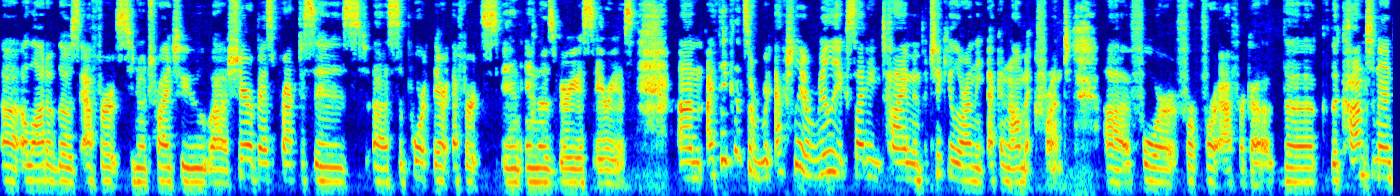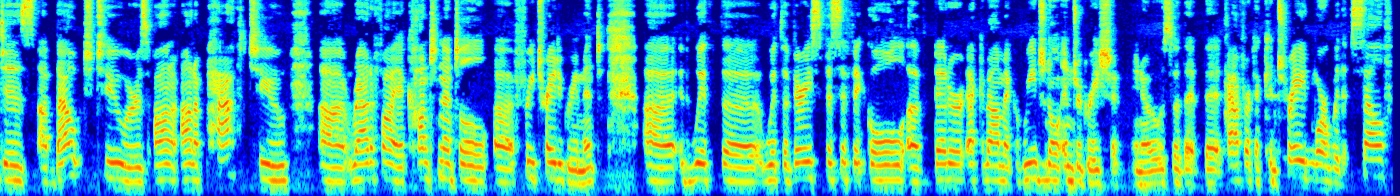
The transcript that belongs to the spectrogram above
uh, a lot of those efforts. You know, try to uh, share best practices, uh, support their efforts in in those various areas. Um, I think it's a re- actually a really exciting time, in particular on the economic front uh, for, for, for Africa. The the continent is about to, or is on, on a path to uh, ratify a continental uh, free trade agreement uh, with the with the very specific goal of better economic regional integration. You know, so that that Africa can trade more with itself,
